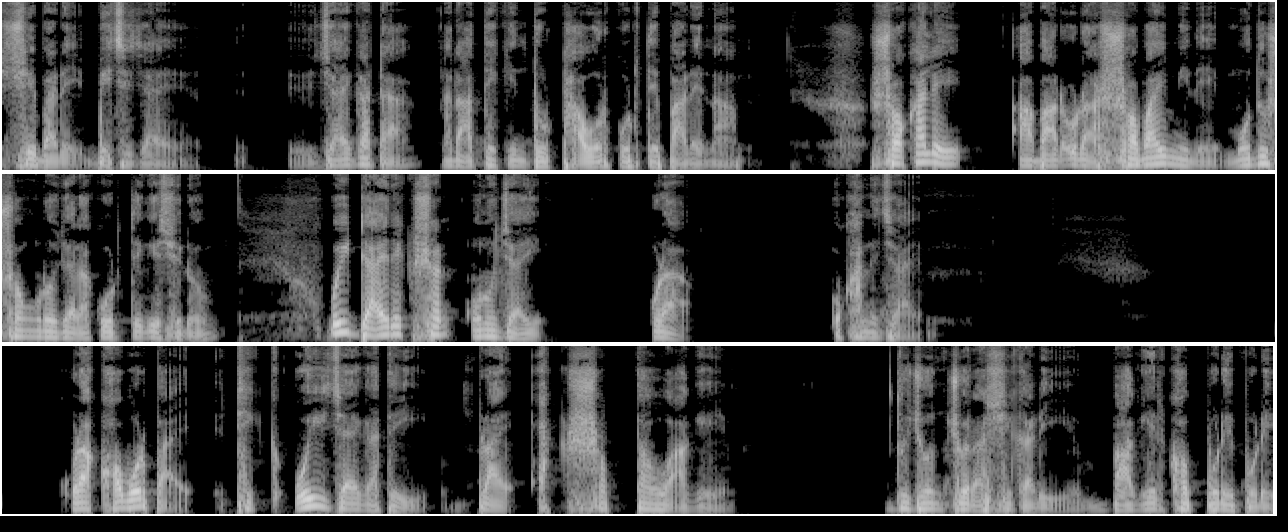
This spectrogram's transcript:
সেবারে বেঁচে যায়। জায়গাটা রাতে কিন্তু ঠাওর করতে পারে না। সকালে আবার ওরা সবাই মিলে মধু সংগ্রহ যারা করতে গেছিল, ওই ডাইরেকশন অনুযায়ী ওরা ওখানে যায়। ওরা খবর পায় ঠিক ওই জায়গাতেই প্রায় এক সপ্তাহ আগে দুজন চোরা শিকারী বাঘের খপ্পরে পড়ে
